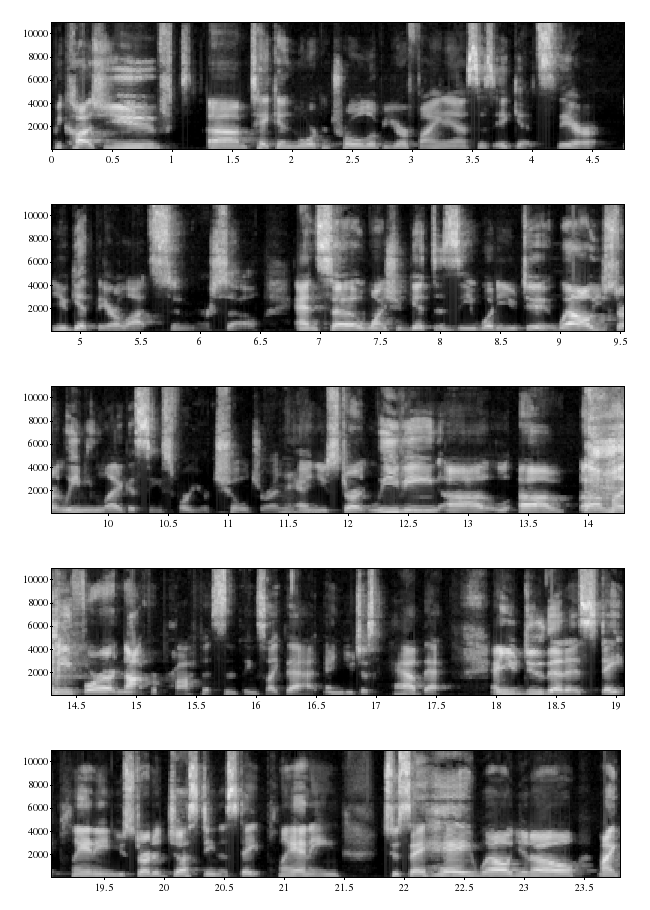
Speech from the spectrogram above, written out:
because you've um, taken more control over your finances, it gets there. You get there a lot sooner. So, and so once you get to Z, what do you do? Well, you start leaving legacies for your children, Mhm. and you start leaving uh, uh, uh, money for not for profits and things like that. And you just have that, and you do that as estate planning. You start adjusting estate planning to say, hey, well, you know, my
